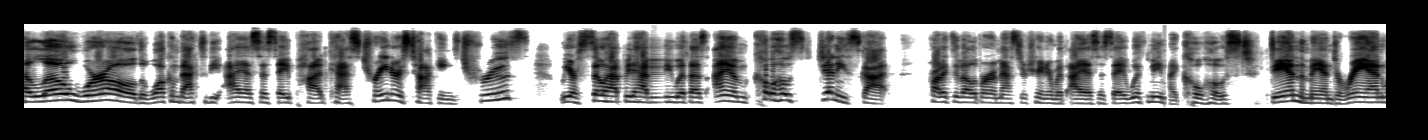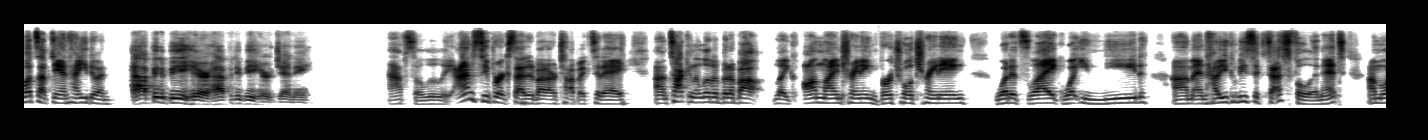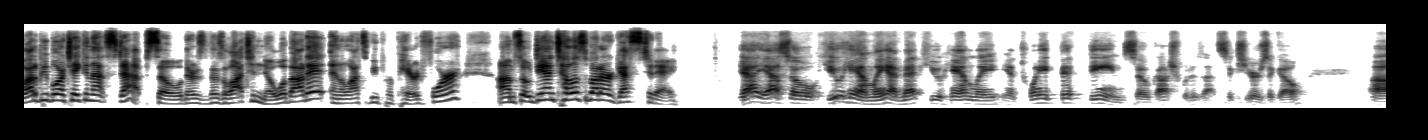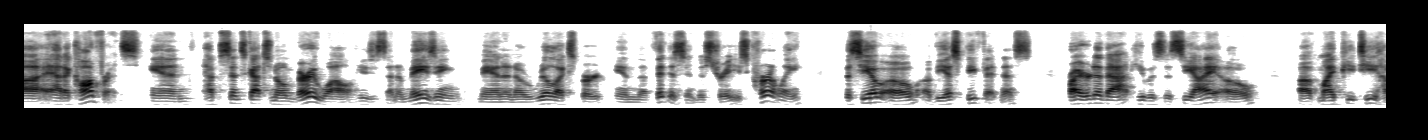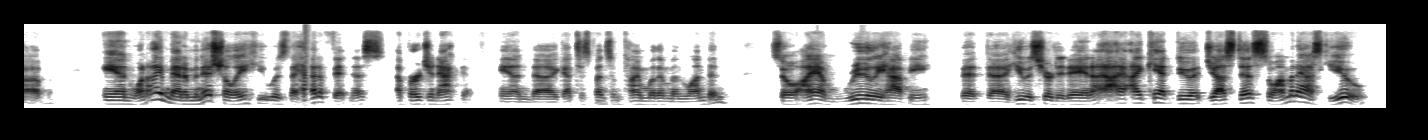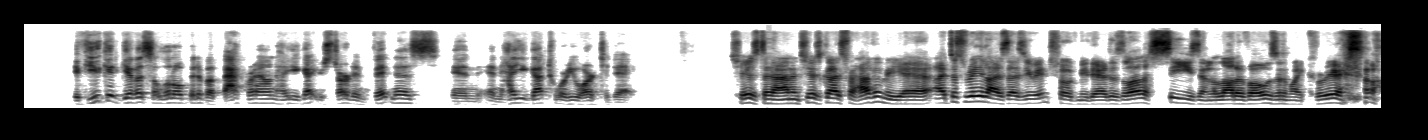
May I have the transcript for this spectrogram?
Hello, world. Welcome back to the ISSA podcast, Trainers Talking Truth. We are so happy to have you with us. I am co host Jenny Scott, product developer and master trainer with ISSA. With me, my co host, Dan the Man Duran. What's up, Dan? How you doing? Happy to be here. Happy to be here, Jenny. Absolutely. I'm super excited about our topic today. I'm talking a little bit about like online training, virtual training, what it's like, what you need, um, and how you can be successful in it. Um, a lot of people are taking that step. So there's there's a lot to know about it and a lot to be prepared for. Um, so Dan, tell us about our guest today. Yeah, yeah. So Hugh Hanley, I met Hugh Hanley in 2015. So gosh, what is that? Six years ago uh, at a conference and have since got to know him very well. He's an amazing man and a real expert in the fitness industry. He's currently the COO of ESP Fitness. Prior to that, he was the CIO of My PT Hub. And when I met him initially, he was the head of fitness at Virgin Active and uh, got to spend some time with him in London. So I am really happy that uh, he was here today. And I, I can't do it justice. So I'm going to ask you if you could give us a little bit of a background, how you got your start in fitness and, and how you got to where you are today. Cheers, Dan, and cheers, guys, for having me. Uh, I just realized as you introed me there, there's a lot of C's and a lot of O's in my career. So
